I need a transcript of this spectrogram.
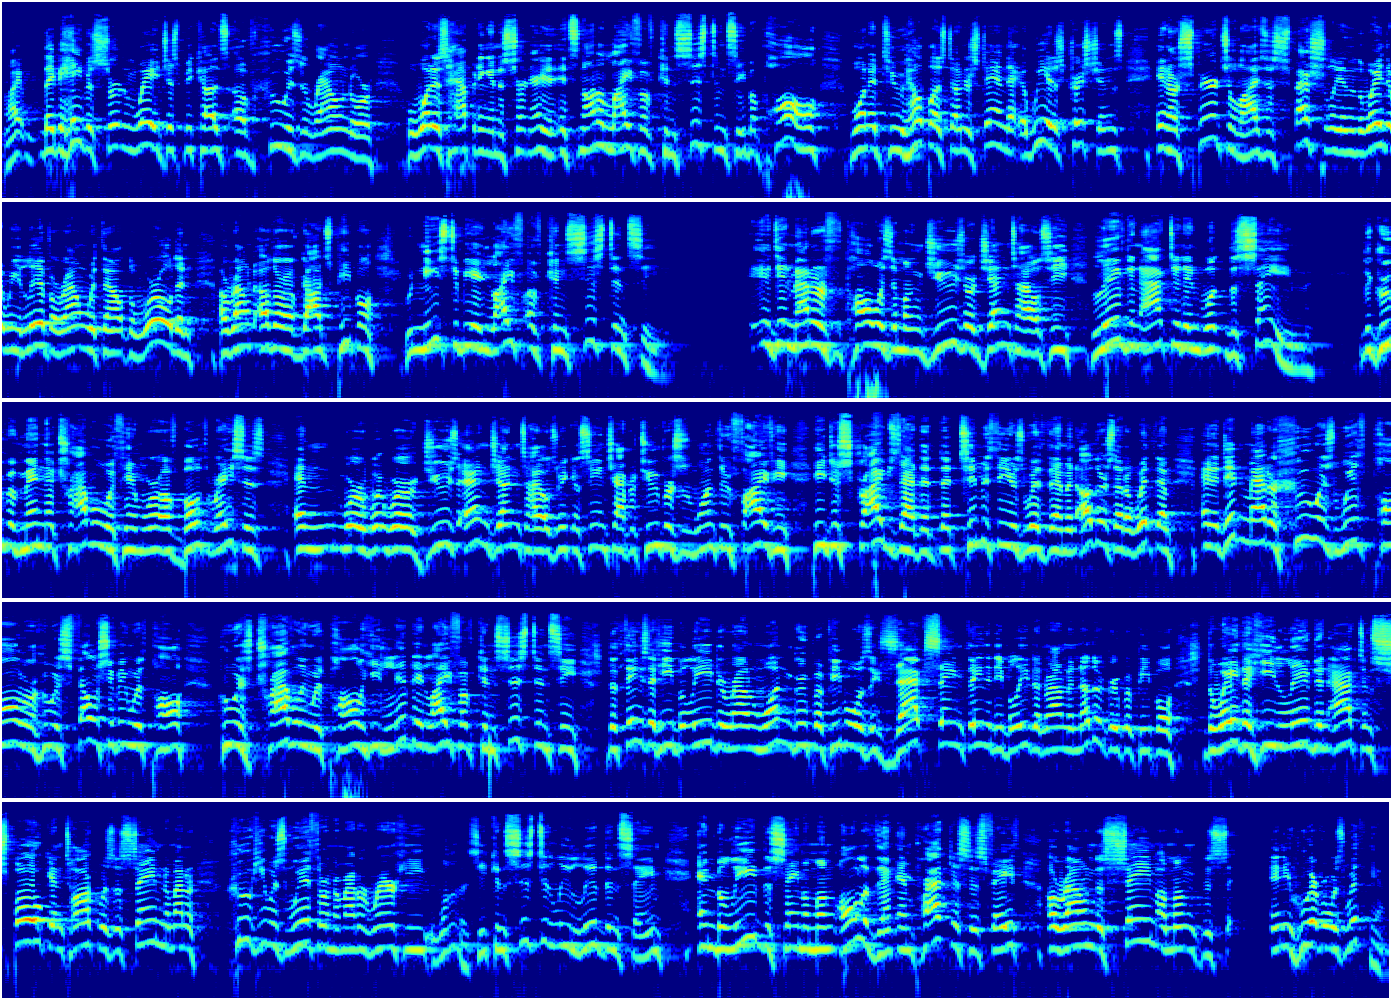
right? They behave a certain way just because of who is around or, what is happening in a certain area. It's not a life of consistency, but Paul wanted to help us to understand that we as Christians, in our spiritual lives, especially in the way that we live around without the world and around other of God's people, needs to be a life of consistency. It didn't matter if Paul was among Jews or Gentiles, he lived and acted in what the same. The group of men that traveled with him were of both races and were, were Jews and Gentiles. We can see in chapter 2, verses 1 through 5, he, he describes that, that, that Timothy is with them and others that are with them. And it didn't matter who was with Paul or who was fellowshipping with Paul, who was traveling with Paul, he lived a life of consistency. The things that he believed around one group of people was the exact same thing that he believed around another group of people. The way that he lived and acted and spoke and talked was the same no matter who he was with or no matter where he was. He consistently lived the same and believed the same among all of them and practiced his faith around the same among the, any whoever was with him.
